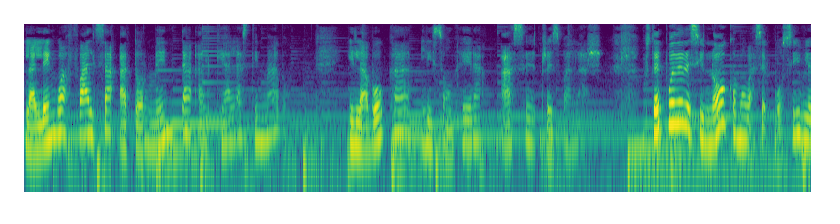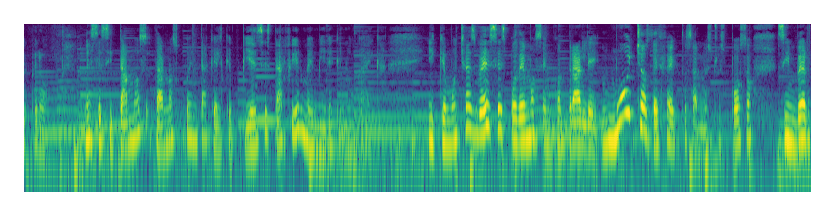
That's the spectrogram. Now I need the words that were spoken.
La lengua falsa atormenta al que ha lastimado, y la boca lisonjera hace resbalar. Usted puede decir, no, ¿cómo va a ser posible? Pero necesitamos darnos cuenta que el que piense estar firme, mire que no caiga y que muchas veces podemos encontrarle muchos defectos a nuestro esposo sin ver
